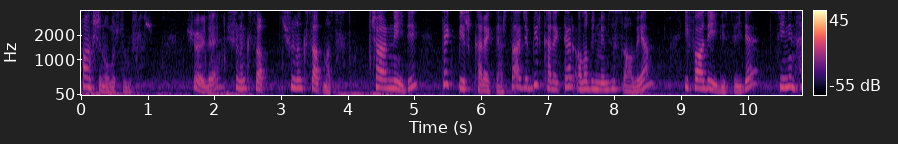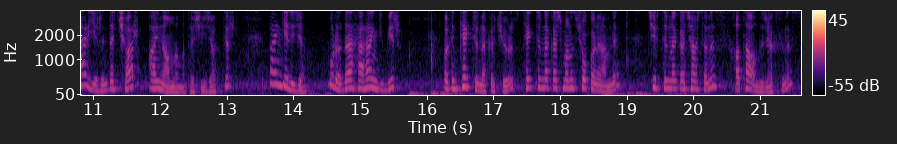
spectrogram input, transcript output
function oluşturmuşlar. Şöyle şunun kısalt şunun kısaltması. Char neydi? Tek bir karakter, sadece bir karakter alabilmemizi sağlayan ifade idisiyle C'nin her yerinde char aynı anlamı taşıyacaktır. Ben geleceğim. Burada herhangi bir bakın tek tırnak açıyoruz. Tek tırnak açmanız çok önemli. Çift tırnak açarsanız hata alacaksınız.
